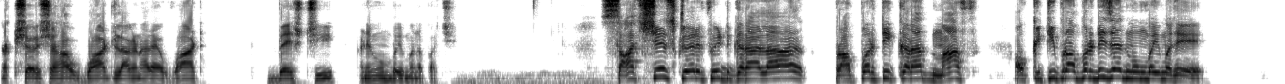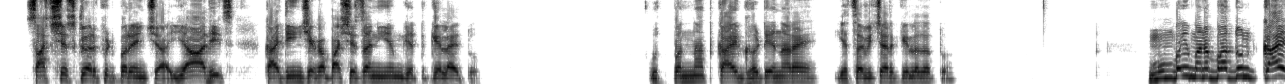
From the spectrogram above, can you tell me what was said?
अक्षरशः वाट लागणार आहे वाट. बेस्टची आणि मुंबई मनपाची. सातशे स्क्वेअर फीट घराला प्रॉपर्टी करात माफ. अहो किती प्रॉपर्टीज आहेत मुंबईमध्ये? सातशे स्क्वेअर फीट पर्यंतच्या. या आधीच काय तीनशे का पाचशेचा नियम घेत केलाय तो. उत्पन्नात काय घट येणार आहे याचा विचार केला जातो. मुंबई मनपातून काय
